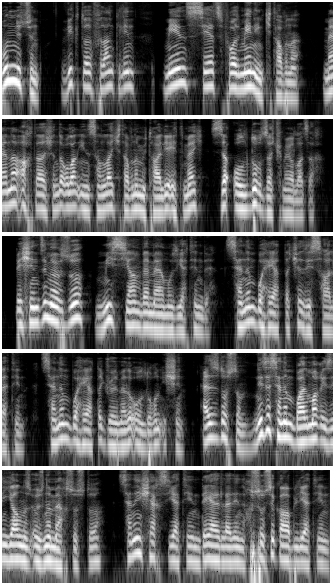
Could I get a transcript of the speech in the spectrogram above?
Bunun üçün Viktor Franklin Man's Search for Meaning kitabını, məna axtarışında olan insanlar kitabını mütaliə etmək sizə olduqca kömək olacaq. 5-ci mövzu missiyan və məmuriyyətindir. Sənin bu həyatdakı risalətin, sənin bu həyatda görməli olduğun işin. Əziz dostum, necə sənin barmaq izin yalnız özünə məxsusdur? Sənin şəxsiyyətin, dəyərlərin, xüsusi qabiliyyətin,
